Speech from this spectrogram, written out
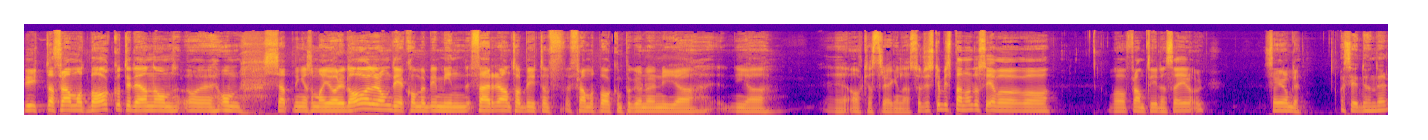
byta framåt bakåt i den om, eh, omsättningen som man gör idag, eller om det kommer bli min, färre antal byten framåt bakom på grund av de nya, nya eh, avkastreglerna. Så det ska bli spännande att se vad, vad, vad framtiden säger, säger om det. Vad säger Dunder?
